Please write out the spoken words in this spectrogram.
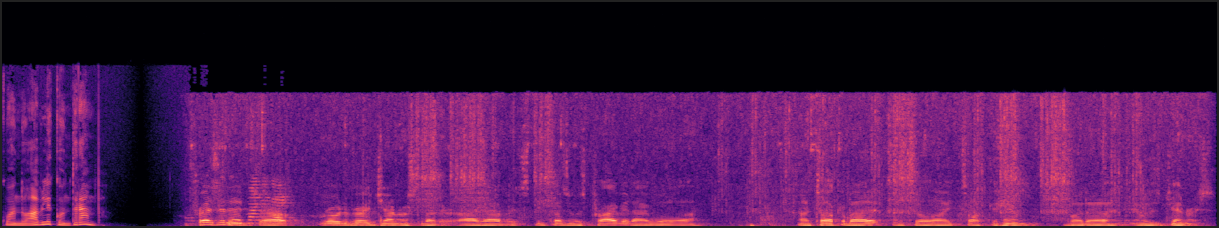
cuando hable con Trump. President uh, wrote a very generous letter. I have it's because it was private. I will uh, not talk about it until I talk to him, but uh, it was generous.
